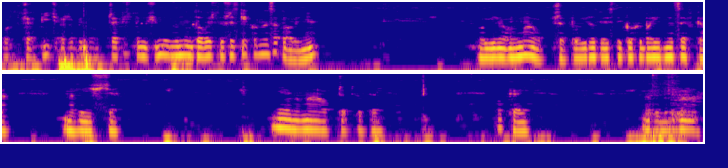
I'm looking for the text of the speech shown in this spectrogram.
odczepić, a żeby to odczepić, to musimy wymontować te wszystkie kondensatory, nie? O ile on ma odczep, o ile to jest tylko chyba jedna cewka na wyjście. Nie no, ma odczep tutaj. Ok. Nawet dwa.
